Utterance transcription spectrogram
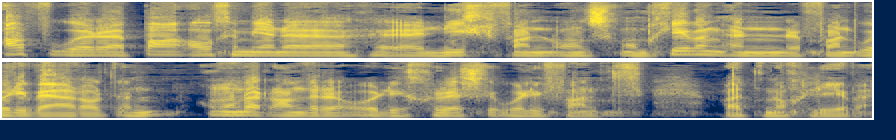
af oor 'n paar algemene uh, nuus van ons omgewing en van oor die wêreld en onder andere oor die grootste olifant wat nog lewe.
